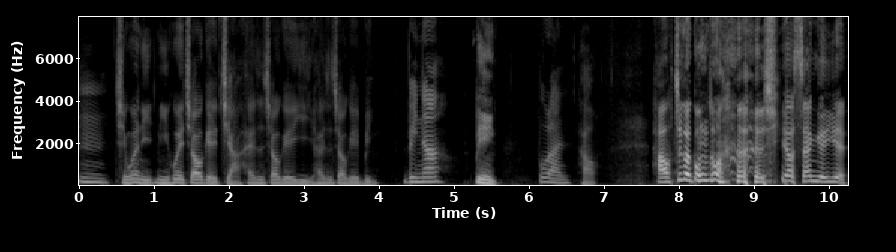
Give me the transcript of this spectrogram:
嗯，请问你你会交给甲还是交给乙还是交给丙？丙呢，丙。不然好，好，这个工作呢 需要三个月，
